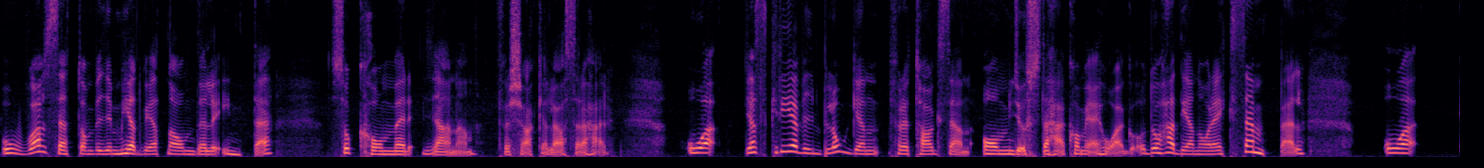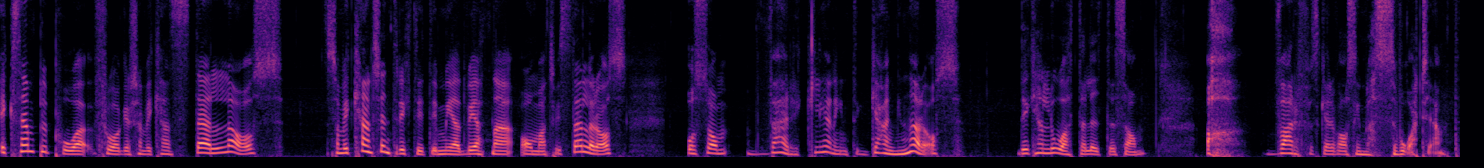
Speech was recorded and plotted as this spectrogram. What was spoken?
oavsett om vi är medvetna om det eller inte, så kommer hjärnan försöka lösa det här. Och jag skrev i bloggen för ett tag sedan om just det här, kommer jag ihåg. Och då hade jag några exempel. Och exempel på frågor som vi kan ställa oss, som vi kanske inte riktigt är medvetna om att vi ställer oss och som verkligen inte gagnar oss. Det kan låta lite som, oh, varför ska det vara så himla svårt jämt?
